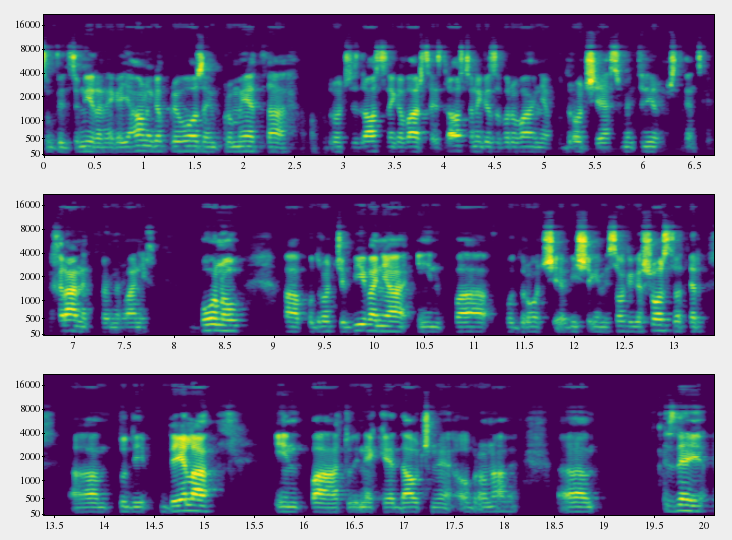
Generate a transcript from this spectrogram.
subvencioniranega javnega prevoza in prometa, področje zdravstvenega varstva in zdravstvenega zavarovanja, področje subvencionirane študentske prehrane, tako imenovanih bonov, področje bivanja in pa področje višjega in visokega šolstva ter, tudi dela in pa tudi neke davčne obravnave. zdaj,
